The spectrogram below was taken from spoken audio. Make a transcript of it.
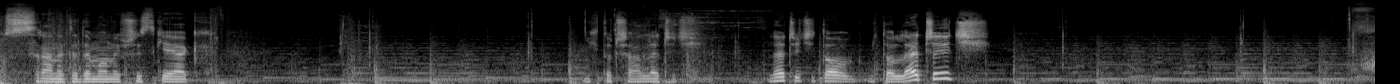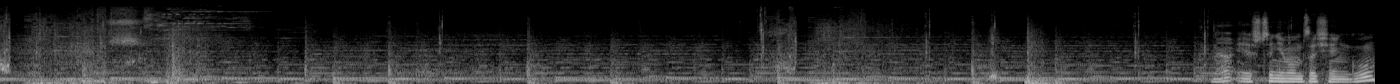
Posrane te demony wszystkie jak... Ich to trzeba leczyć. Leczyć i to... i to leczyć? Jeszcze nie mam zasięgu.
